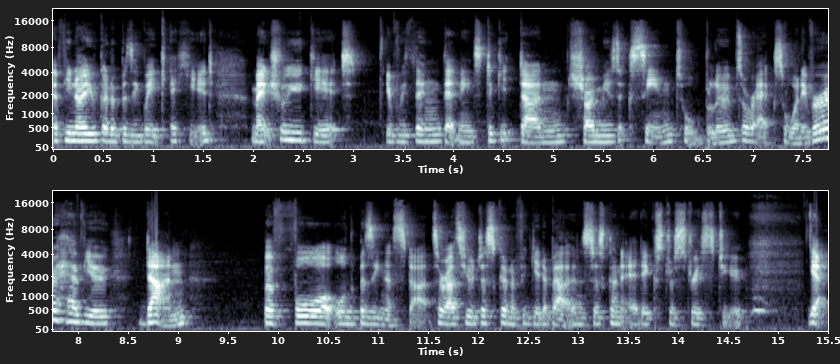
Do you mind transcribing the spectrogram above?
if you know you've got a busy week ahead, make sure you get everything that needs to get done, show music sent or blurbs or acts or whatever have you done before all the busyness starts, or else you're just going to forget about it and it's just going to add extra stress to you yeah,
